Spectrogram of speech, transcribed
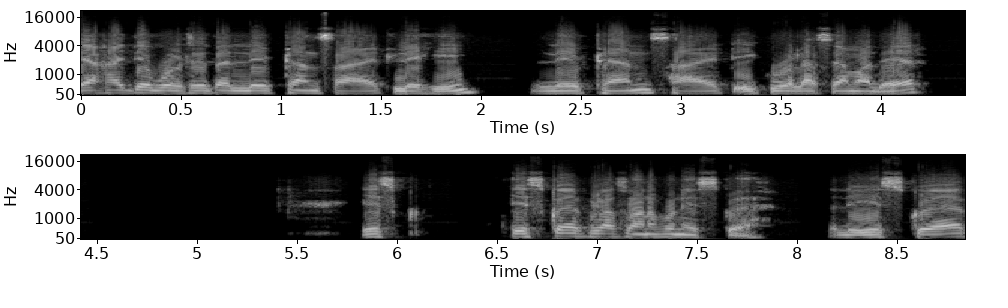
দেখাইতে বলছে তাহলে লেফট হ্যান্ড সাইড লিখি। লেফট হ্যান্ড সাইড ইকুয়াল আছে আমাদের square plus one upon square তাহলে square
